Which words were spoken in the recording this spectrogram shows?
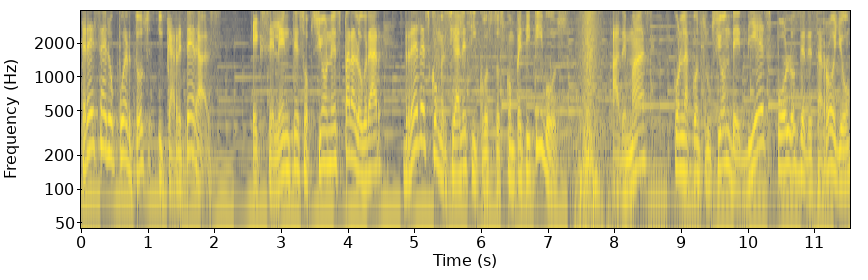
tres aeropuertos y carreteras. Excelentes opciones para lograr redes comerciales y costos competitivos. Además, con la construcción de 10 polos de desarrollo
